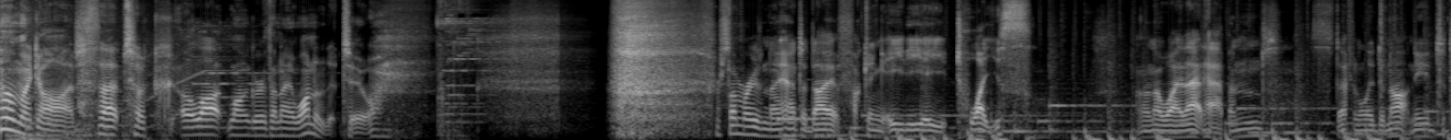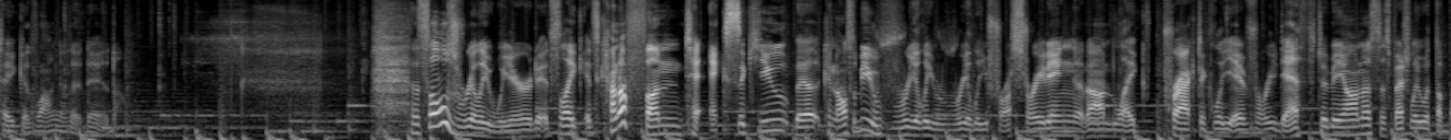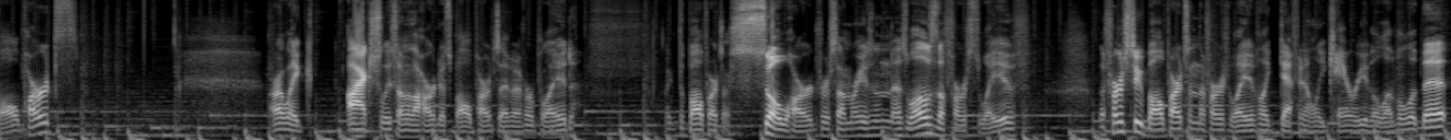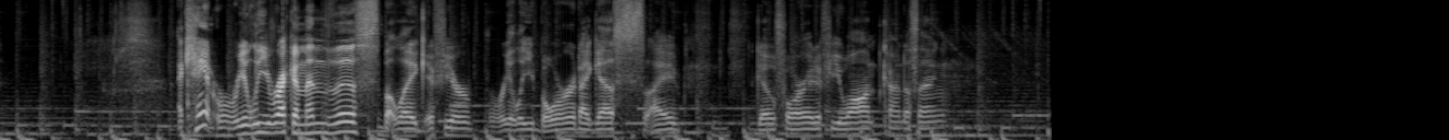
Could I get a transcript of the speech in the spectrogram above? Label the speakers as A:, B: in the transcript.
A: Oh my god, that took a lot longer than I wanted it to. For some reason I had to die at fucking 88 twice. I don't know why that happened. This definitely did not need to take as long as it did. This is really weird. It's like, it's kind of fun to execute, but it can also be really, really frustrating on, like, practically every death, to be honest, especially with the ball parts. Are, like, actually some of the hardest ball parts I've ever played. Like, the ball parts are so hard for some reason, as well as the first wave. The first two ball parts in the first wave, like, definitely carry the level a bit. I can't really recommend this, but like if you're really bored, I guess I go for it if you want kind of thing. Mm-hmm.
